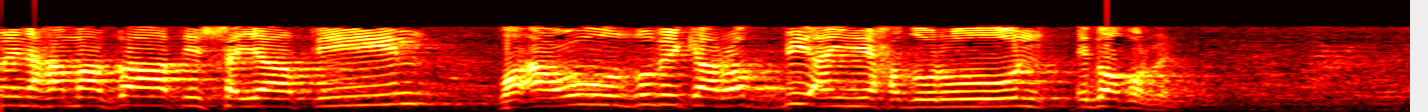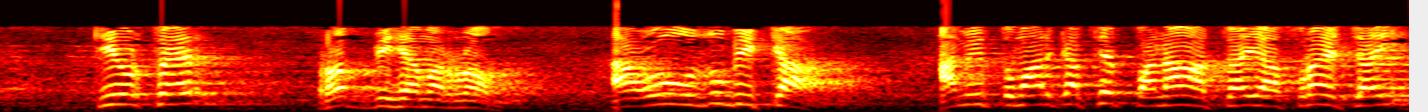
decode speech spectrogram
মিন হামাযাতি শায়াতিন ওয়া রব্বি আন ইয়াহদুরুন। এই দোয়া পড়বেন। কি অর্থ এর? রব্বি হে আমার রব। আউযু আমি তোমার কাছে পানা চাই, আশ্রয় চাই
